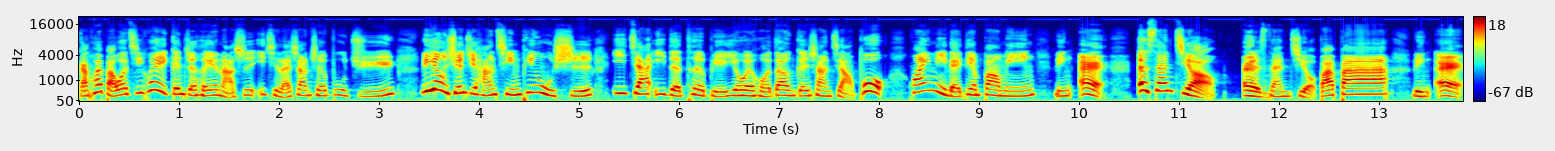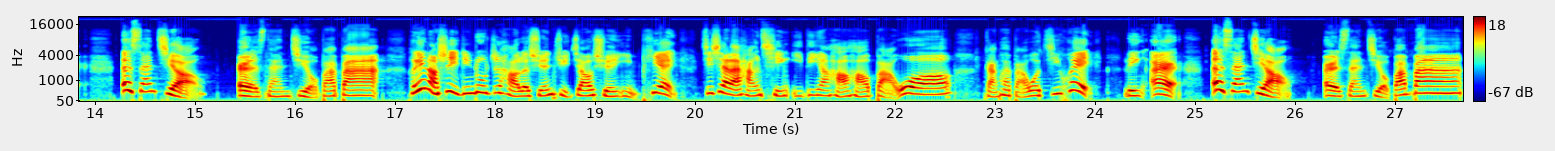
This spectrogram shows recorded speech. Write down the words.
赶快把握机会，跟着何燕老师一起来上车布局，利用选举行情拼五十一加一的特别优惠活动，跟上脚步。欢迎你来电报名：零二二三九二三九八八零二二三九二三九八八。何燕老师已经录制好了选举教学影片。接下来行情一定要好好把握哦，赶快把握机会，零二二三九二三九八八，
